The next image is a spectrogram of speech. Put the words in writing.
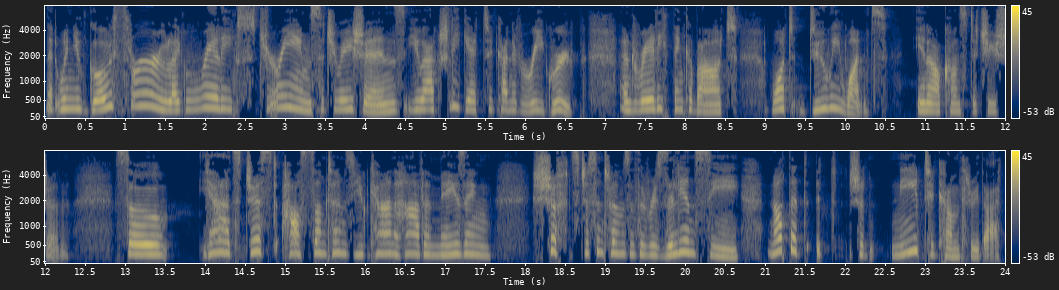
that when you go through like really extreme situations, you actually get to kind of regroup and really think about what do we want in our constitution. So yeah, it's just how sometimes you can have amazing shifts just in terms of the resiliency. Not that it should need to come through that,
